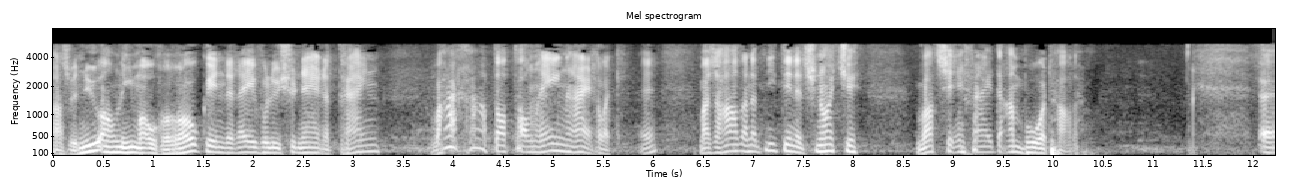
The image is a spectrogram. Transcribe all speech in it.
Als we nu al niet mogen roken in de revolutionaire trein, waar gaat dat dan heen eigenlijk? Hè? Maar ze hadden het niet in het snotje wat ze in feite aan boord hadden. Uh,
